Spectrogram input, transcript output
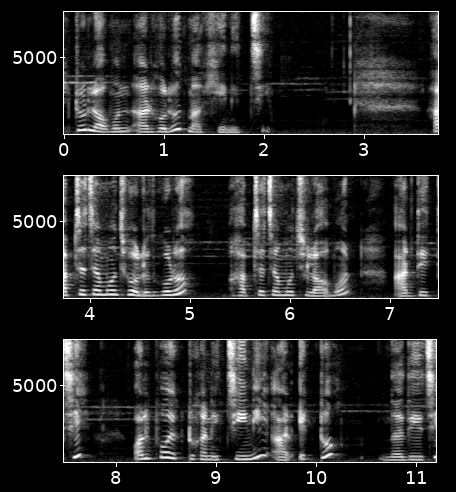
একটু লবণ আর হলুদ মাখিয়ে নিচ্ছি। হাফ চা চামচ হলুদ গুঁড়ো, হাফ চা চামচ লবণ, আর দিচ্ছি অল্প একটুখানি চিনি আর একটু দিয়েছি,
